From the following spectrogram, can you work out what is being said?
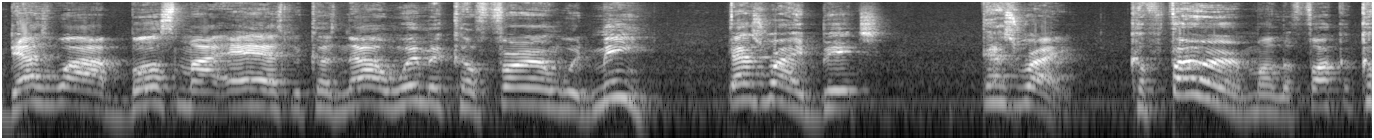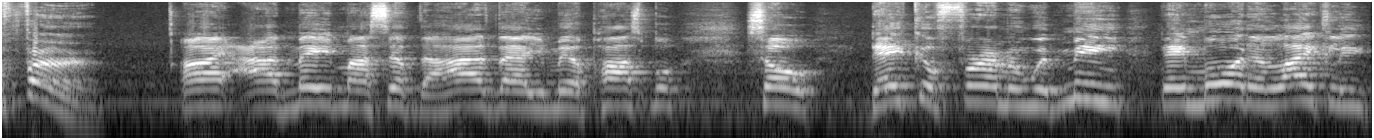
that's why I bust my ass because now women confirm with me. That's right, bitch. That's right. Confirm, motherfucker. Confirm. I've made myself the highest value male possible, so they confirming with me. They more than likely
